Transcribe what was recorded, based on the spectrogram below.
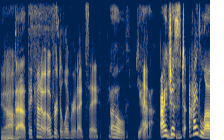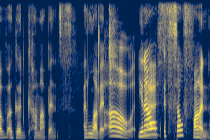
yeah. that They kind of over delivered, I'd say. Oh yeah, Yeah. I mm-hmm. just I love a good comeuppance. I love it. Oh, you know, yes. it's so fun.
